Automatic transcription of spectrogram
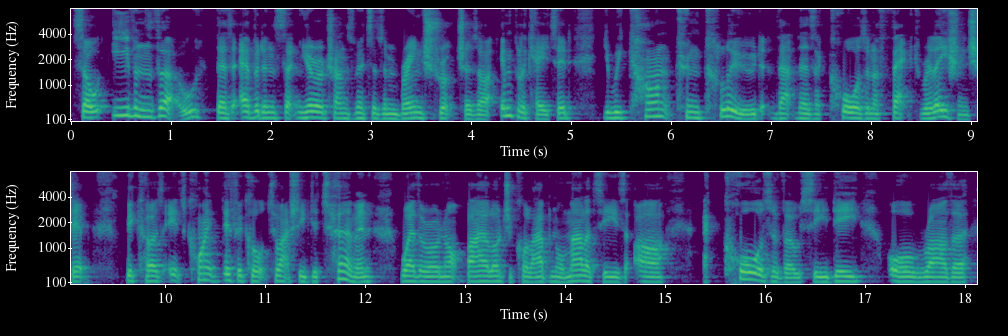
So even though there's evidence that neurotransmitters and brain structures are implicated, we can't conclude that there's a cause and effect relationship because it's quite difficult to actually determine whether or not biological abnormalities are a cause of OCD or rather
